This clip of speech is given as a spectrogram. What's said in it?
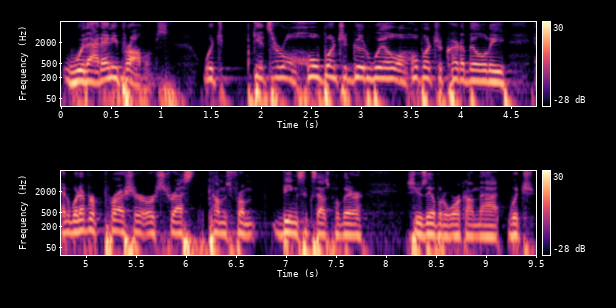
without any problems, which gets her a whole bunch of goodwill, a whole bunch of credibility, and whatever pressure or stress that comes from being successful there, she was able to work on that, which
